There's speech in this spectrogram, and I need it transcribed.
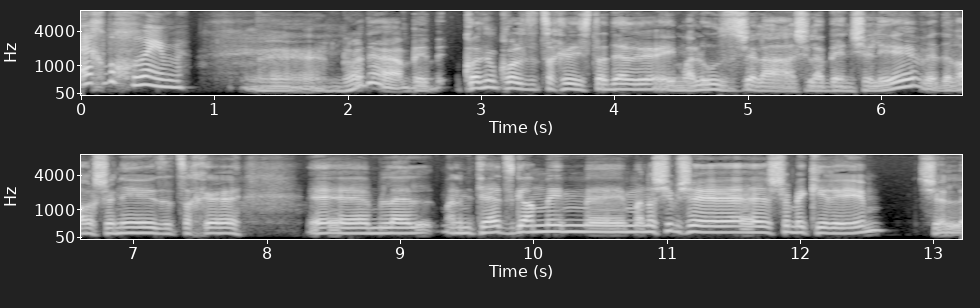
איך בוחרים? אה, לא יודע, קודם כל זה צריך להסתדר עם הלו"ז של, הבן שלי, ודבר שני זה צריך, אה, אה, אני מתייעץ גם עם, אנשים שמכירים, של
